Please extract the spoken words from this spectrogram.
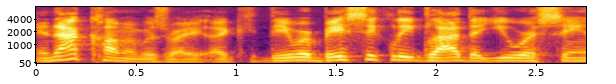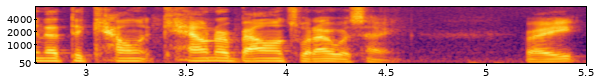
and that comment was right. Like they were basically glad that you were saying that to count- counterbalance what I was saying, right?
